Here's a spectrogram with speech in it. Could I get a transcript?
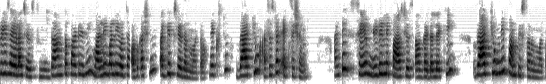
ఫ్రీజ్ అయ్యేలా చేస్తుంది. దాంతో పాటు ఇది మళ్ళీ మళ్ళీ వచ్చే అవకాశం తగ్గించలేదన్నమాట. నెక్స్ట్ వాక్యూమ్ అసిస్టెంట్ ఎక్సిషన్ అంటే సేమ్ నీడిల్ని పాస్ చేసి ఆ గడ్డలకి వాక్యూమ్ని పంపిస్తారు అనమాట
